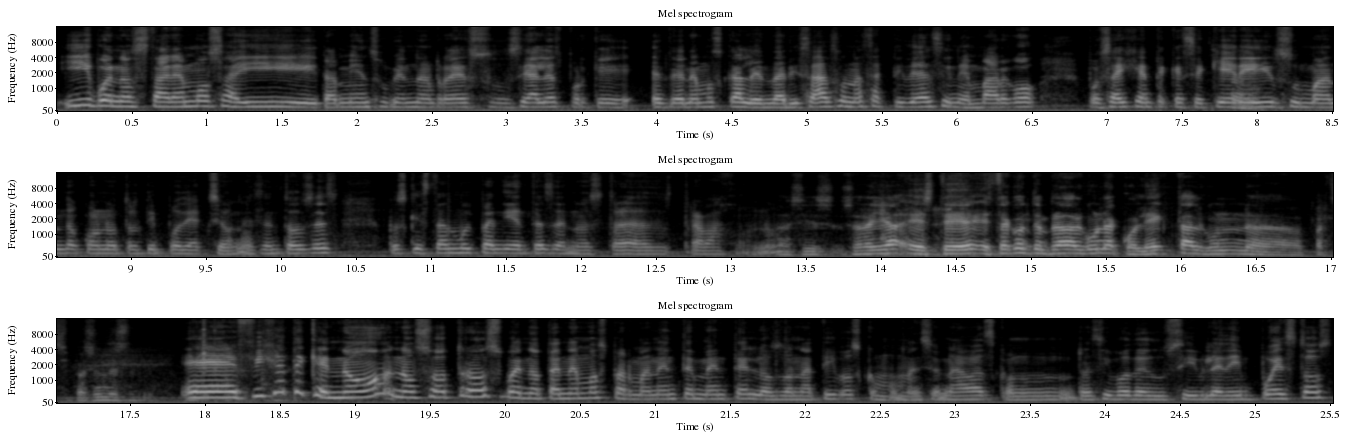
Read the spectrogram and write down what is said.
Y bueno, estaremos ahí también subiendo en redes sociales porque eh, tenemos calendarizadas unas actividades, sin embargo, pues hay gente que se quiere ir sumando con otro tipo de acciones. Entonces, pues que están muy pendientes de nuestro trabajo, ¿no? Así es. Soraya, este, ¿está contemplada alguna colecta, alguna participación de este eh, fíjate que no, nosotros, bueno, tenemos permanentemente los donativos, como mencionabas, con recibo deducible de impuestos.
